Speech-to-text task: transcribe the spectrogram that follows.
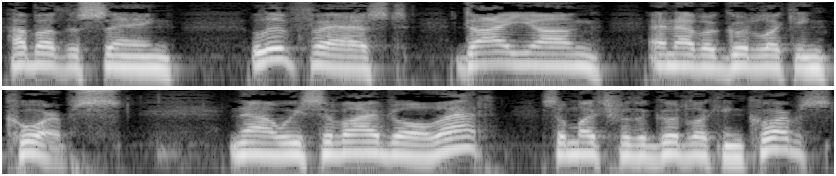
how about the saying, live fast, die young, and have a good looking corpse? Now, we survived all that. So much for the good looking corpse.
